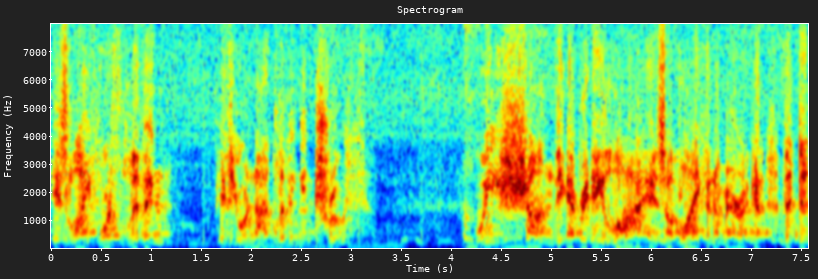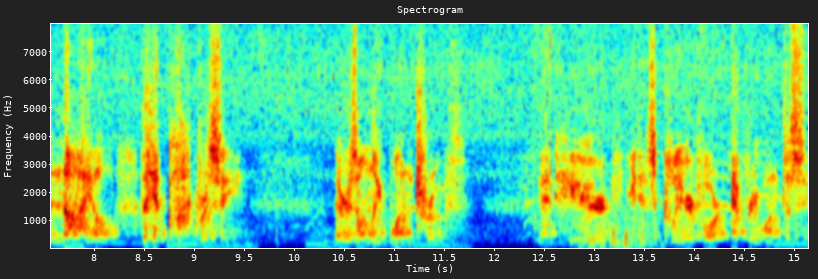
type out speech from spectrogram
Is life worth living if you are not living in truth? We shun the everyday lies of life in America, the denial, the hypocrisy. There is only one truth, and here it is clear for everyone to see.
